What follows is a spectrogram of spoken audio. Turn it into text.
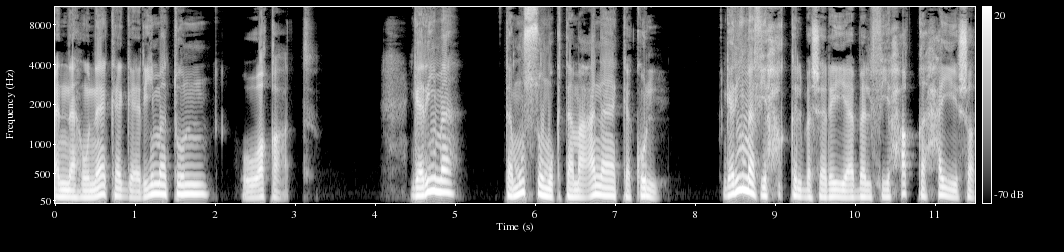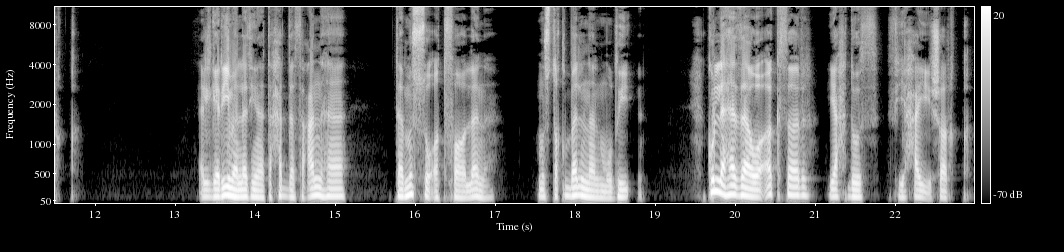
أن هناك جريمة وقعت. جريمة تمس مجتمعنا ككل. جريمة في حق البشرية بل في حق حي شرق. الجريمة التي نتحدث عنها تمس أطفالنا مستقبلنا المضيء. كل هذا وأكثر يحدث في حي شرق.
